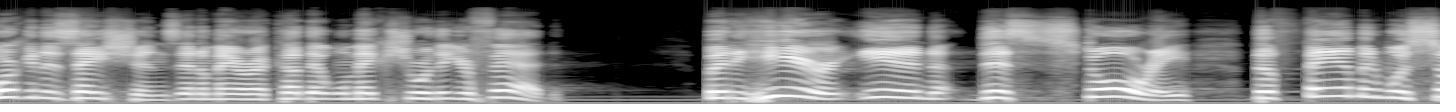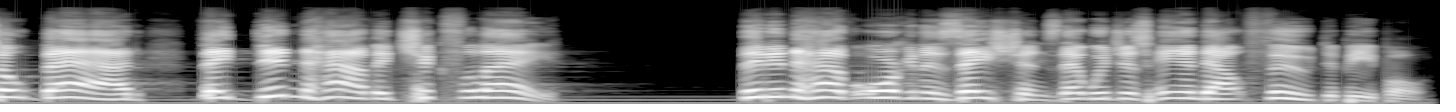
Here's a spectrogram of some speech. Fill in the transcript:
organizations in America that will make sure that you're fed. But here in this story, the famine was so bad, they didn't have a Chick fil A. They didn't have organizations that would just hand out food to people.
